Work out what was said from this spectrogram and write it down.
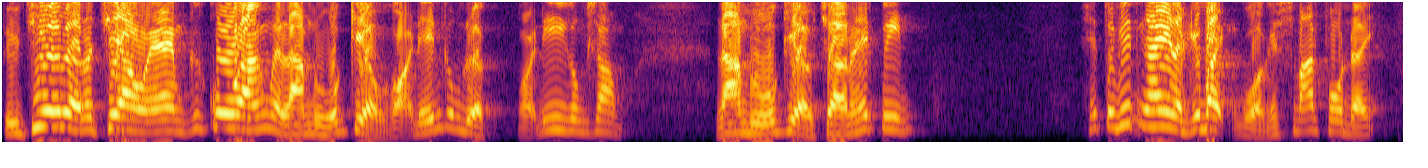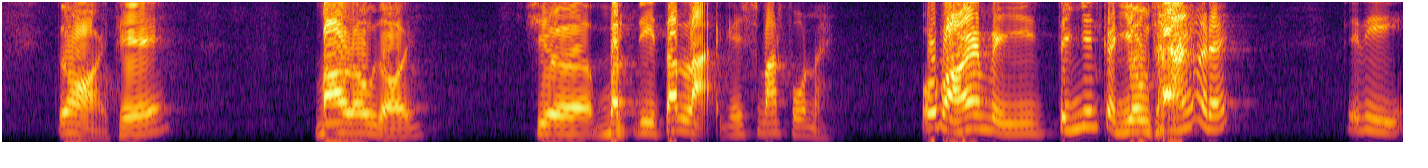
Từ trưa giờ nó treo em, cứ cố gắng phải làm đủ kiểu, gọi đến không được, gọi đi không xong. Làm đủ kiểu, chờ nó hết pin. Thế tôi biết ngay là cái bệnh của cái smartphone đấy. Tôi hỏi, thế bao lâu rồi chưa bật đi tắt lại cái smartphone này? Ôi bảo em phải tính đến cả nhiều tháng rồi đấy. Thế thì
